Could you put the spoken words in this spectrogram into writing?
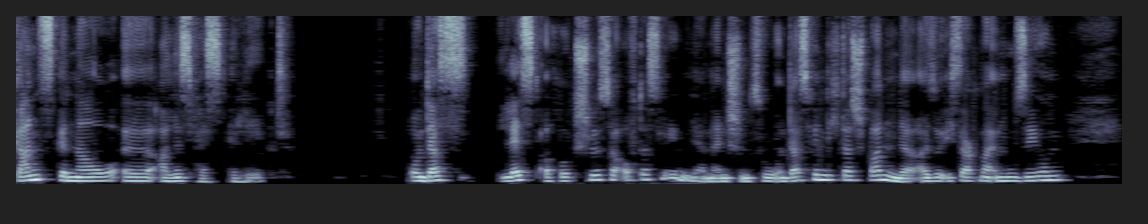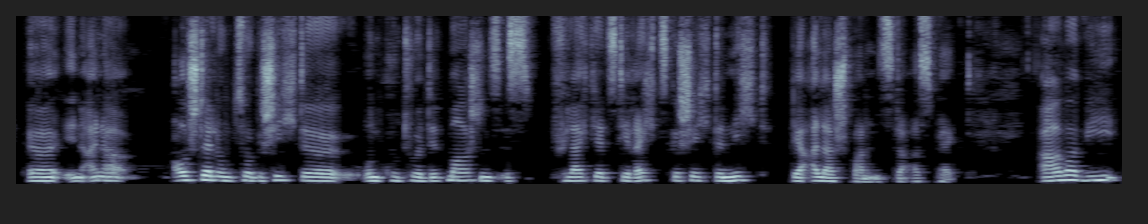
ganz genau äh, alles festgelegt. Und das lässt auch Rückschlüsse auf das Leben der Menschen zu. Und das finde ich das Spannende. Also ich sag mal im Museum in einer Ausstellung zur Geschichte und Kultur Dithmarschens ist vielleicht jetzt die Rechtsgeschichte nicht der allerspannendste Aspekt. Aber wie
